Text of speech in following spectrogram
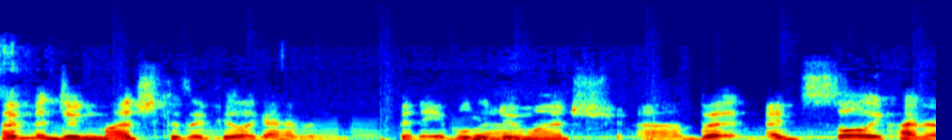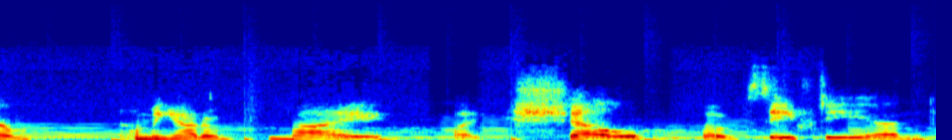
I haven't been doing much because I feel like I haven't been able Yeah. to do much. Um, but I'm slowly kind of coming out of my like shell of safety and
